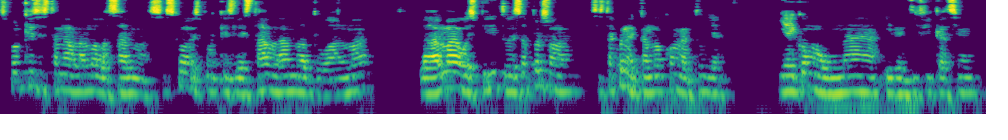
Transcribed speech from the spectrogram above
es porque se están hablando las almas, es, es porque se le está hablando a tu alma, la alma o espíritu de esa persona se está conectando con la tuya y hay como una identificación.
